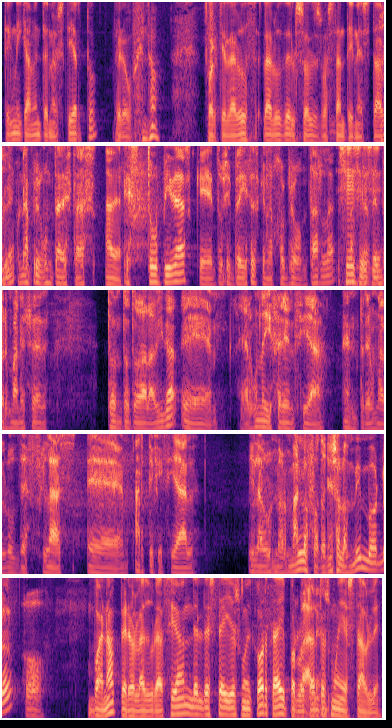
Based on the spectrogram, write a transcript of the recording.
técnicamente no es cierto, pero bueno, porque la luz, la luz del sol es bastante inestable. Una pregunta de estas estúpidas que tú siempre dices que mejor preguntarla sí, antes de permanecer tonto toda la vida. Eh, ¿Hay alguna diferencia entre una luz de flash eh, artificial y la luz normal? Los fotones son los mismos, ¿no? Bueno, pero la duración del destello es muy corta y por lo tanto es muy estable.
